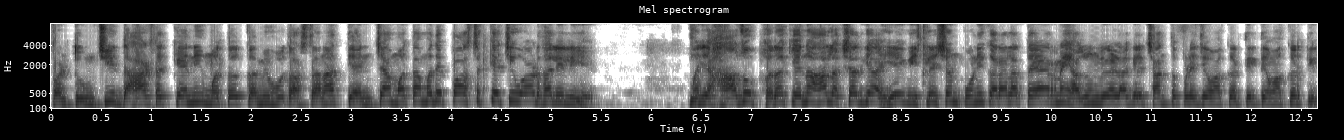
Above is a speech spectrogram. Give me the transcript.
पण तुमची दहा टक्क्यांनी मतं कमी होत असताना त्यांच्या मतामध्ये पाच टक्क्याची वाढ झालेली आहे. म्हणजे हा जो फरक आहे ना हा लक्षात घ्या हे विश्लेषण कोणी करायला तयार नाही. अजून वेळ लागेल शांतपणे जेव्हा करतील तेव्हा करतील.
